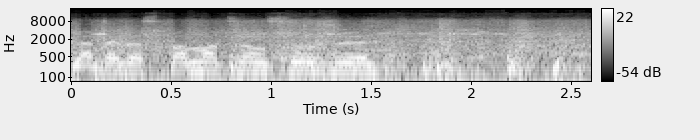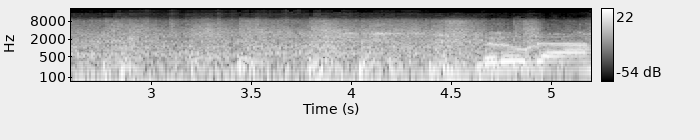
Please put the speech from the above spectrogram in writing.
dlatego z pomocą służy druga.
